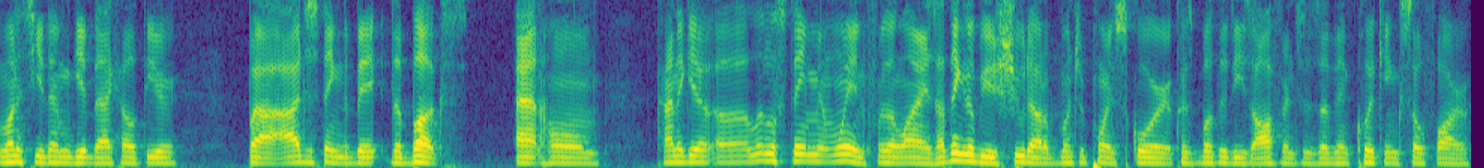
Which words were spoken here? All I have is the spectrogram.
want to see them get back healthier. But I just think the the Bucks at home kind of get a, a little statement win for the Lions. I think it'll be a shootout, a bunch of points scored because both of these offenses have been clicking so far.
